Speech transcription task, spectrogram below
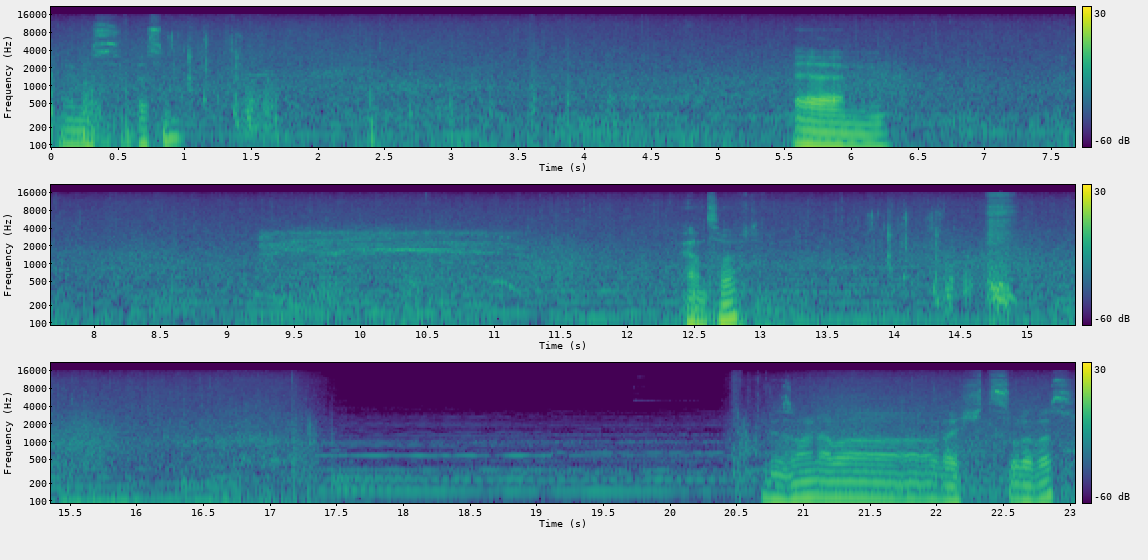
Ich muss essen. Ähm. Ernsthaft? Wir sollen aber rechts, oder was?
